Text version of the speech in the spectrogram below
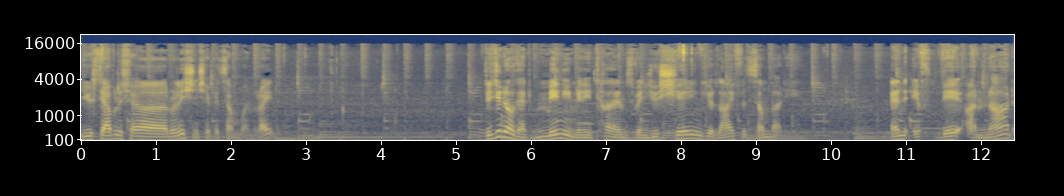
you establish a relationship with someone, right? Did you know that many, many times when you're sharing your life with somebody, and if they are not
